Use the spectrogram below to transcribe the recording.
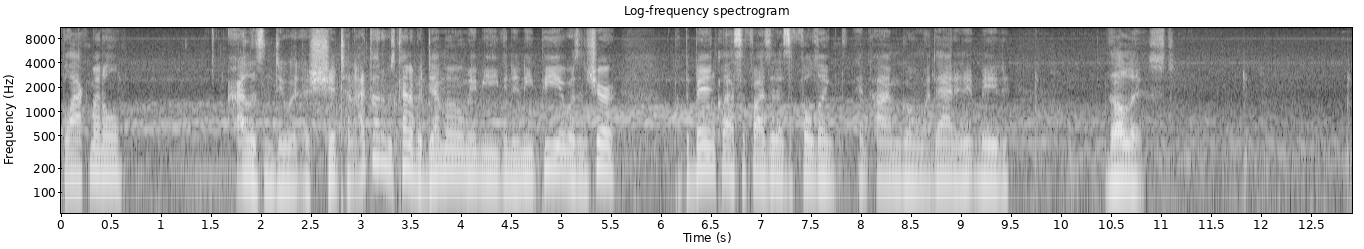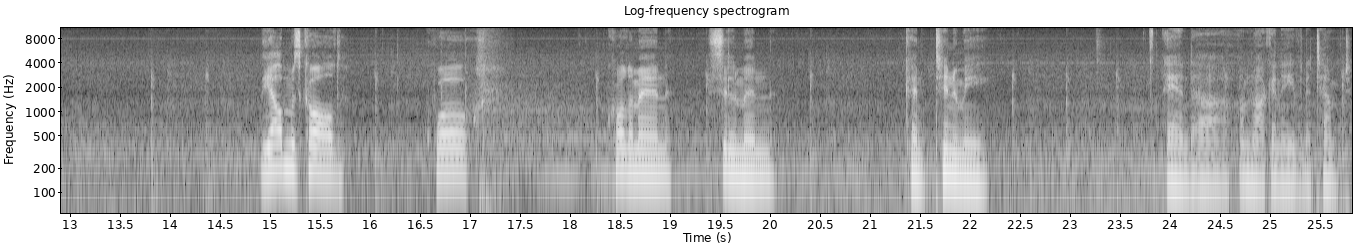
black metal. I listened to it a shit ton. I thought it was kind of a demo, maybe even an EP. I wasn't sure. But the band classifies it as a full length, and I'm going with that, and it made the list. The album is called Quo Quolaman Silman Continuumi. And uh, I'm not going to even attempt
